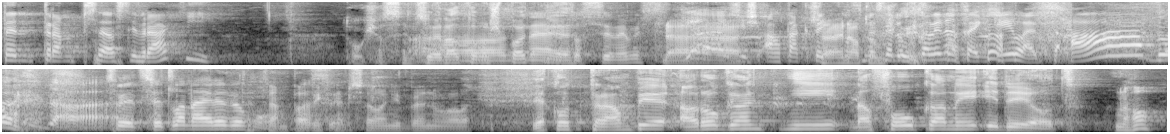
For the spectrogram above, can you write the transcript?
ten Trump se asi vrátí. To už asi Co je na tom A špatně? Ne, to si nemyslím. Ne. Ježiš, a tak Co je teď jsme se dostali na tenký let. A pozor. Svět- Světlana jede domů. Tam bych asi. nepsal ani Benu, ale... Jako Trump je arrogantní, nafoukaný idiot. No,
